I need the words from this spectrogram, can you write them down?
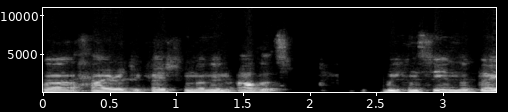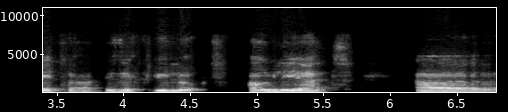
uh, higher education than in others we can see in the data is if you looked only at uh,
